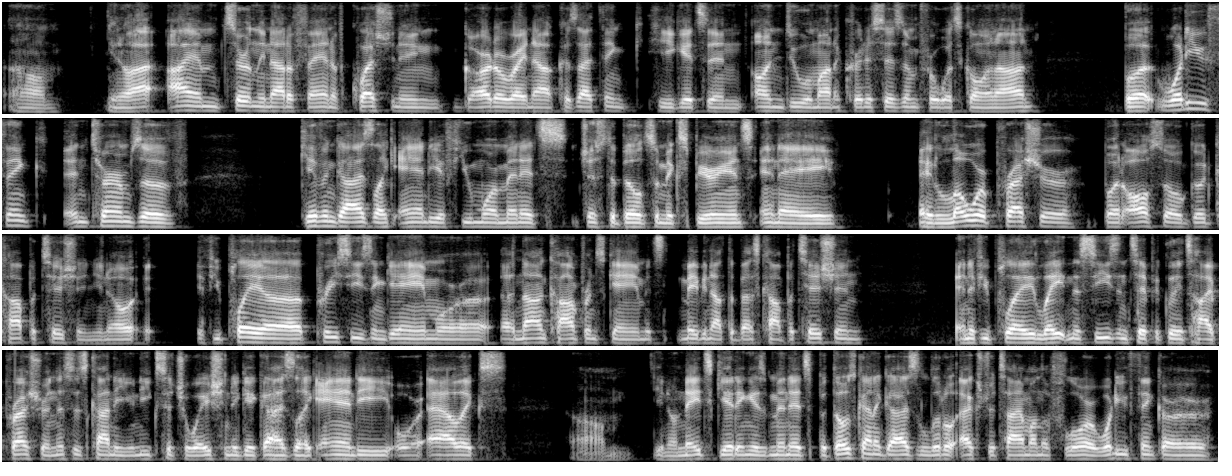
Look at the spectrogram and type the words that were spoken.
um, you know, I, I am certainly not a fan of questioning Gardo right now because I think he gets an undue amount of criticism for what's going on. But what do you think in terms of giving guys like Andy a few more minutes just to build some experience in a a lower pressure but also good competition? You know, if you play a preseason game or a, a non-conference game, it's maybe not the best competition. And if you play late in the season, typically it's high pressure. And this is kind of a unique situation to get guys like Andy or Alex. Um, you know, Nate's getting his minutes, but those kind of guys a little extra time on the floor. What do you think are?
